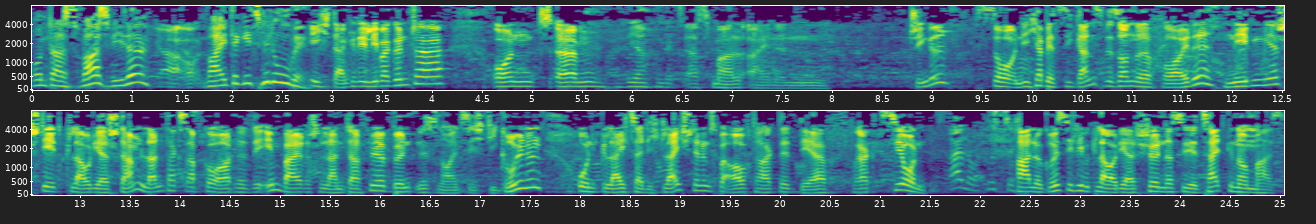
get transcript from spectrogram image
Und das war's wieder. Ja, und Weiter geht's mit Uwe. Ich danke dir, lieber Günther. Und ähm, wir haben jetzt erstmal einen Jingle. So, und ich habe jetzt die ganz besondere Freude. Neben mir steht Claudia Stamm, Landtagsabgeordnete im Bayerischen Landtag für Bündnis 90 Die Grünen und gleichzeitig Gleichstellungsbeauftragte der Fraktion. Hallo, grüß dich. Hallo, grüß dich, liebe Claudia. Schön, dass du dir Zeit genommen hast.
